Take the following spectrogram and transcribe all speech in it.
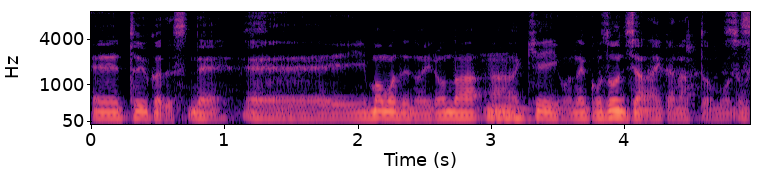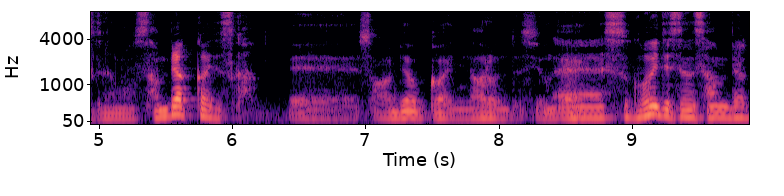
えーというかですね、えー今までのいろんな、あー経緯をねご存知じゃないかなと思うんですけど、そうですね、もう300回ですか。えー300回になるんですよね。ね、すごいですね、300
